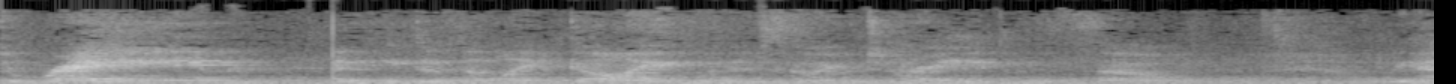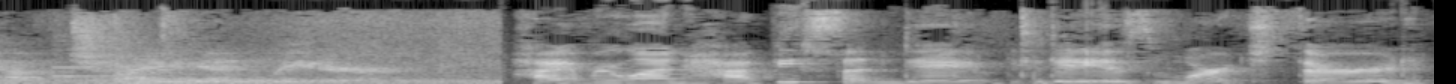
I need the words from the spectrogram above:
To rain and he doesn't like going when it's going to rain. So we have to try again later. Hi everyone, happy Sunday. Today is March 3rd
